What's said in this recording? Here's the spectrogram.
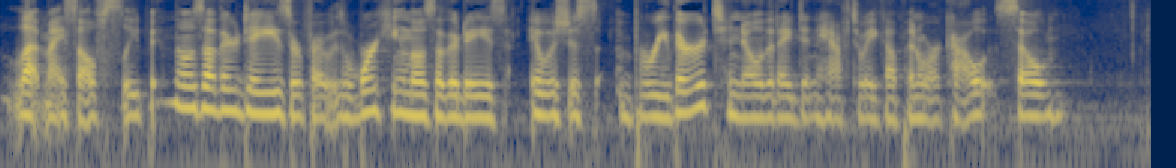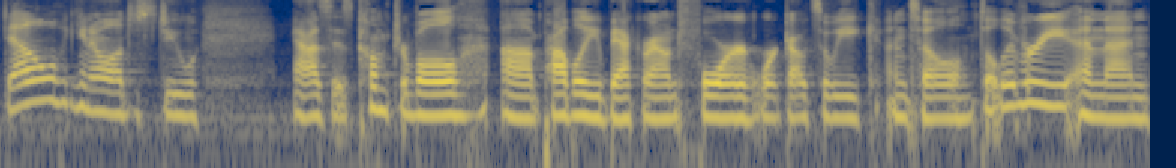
let myself sleep in those other days. Or if I was working those other days, it was just a breather to know that I didn't have to wake up and work out. So now, you know, I'll just do as is comfortable, uh, probably back around four workouts a week until delivery. And then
